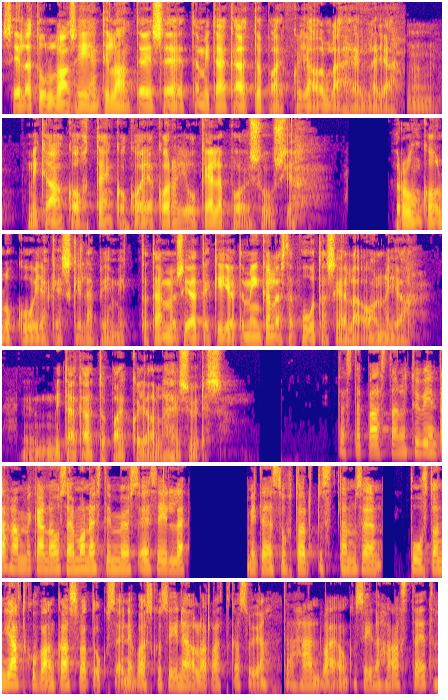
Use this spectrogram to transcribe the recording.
siellä tullaan siihen tilanteeseen, että mitä käyttöpaikkoja on lähellä ja mm. mikä on kohteen koko ja korjuukelpoisuus ja runkouluku ja keskiläpimitta. Tämmöisiä tekijöitä, minkälaista puuta siellä on ja mitä käyttöpaikkoja on läheisyydessä. Tästä päästään nyt hyvin tähän, mikä nousee monesti myös esille. Miten suhtaudutte tämmöiseen puuston jatkuvaan kasvatukseen ja voisiko siinä olla ratkaisuja tähän vai onko siinä haasteita?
